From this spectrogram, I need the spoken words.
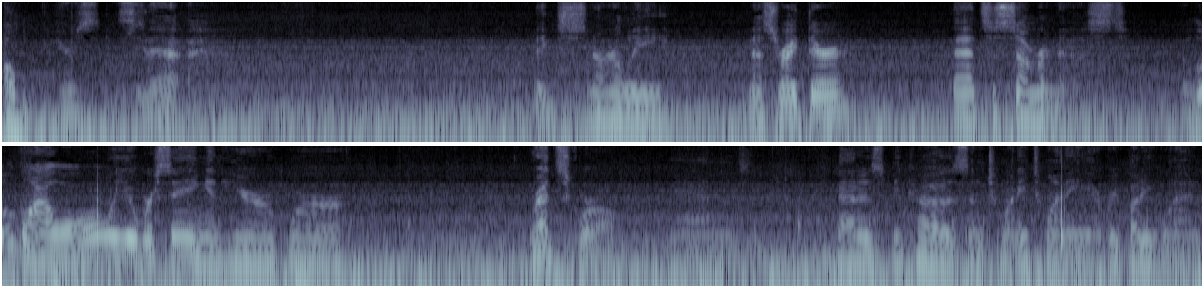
oh, here's, see that? Big snarly nest right there. That's a summer nest. For a little while, all you were seeing in here were red squirrel. And that is because in 2020, everybody went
